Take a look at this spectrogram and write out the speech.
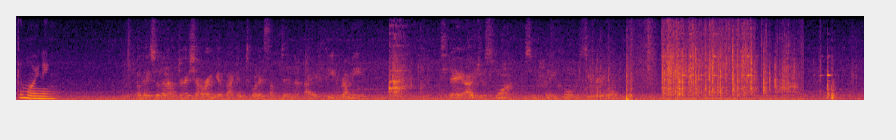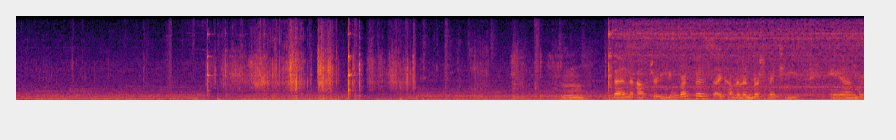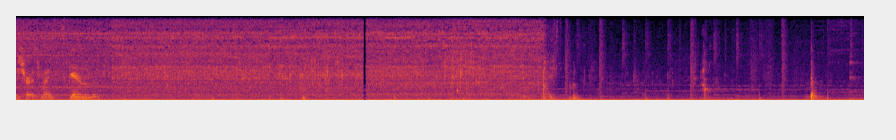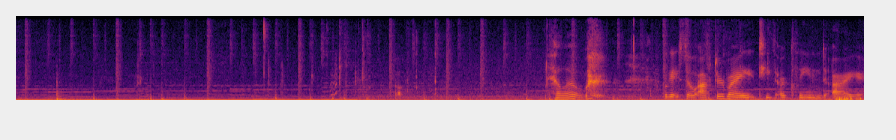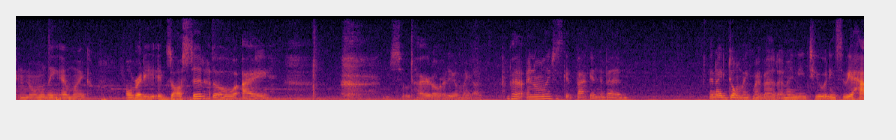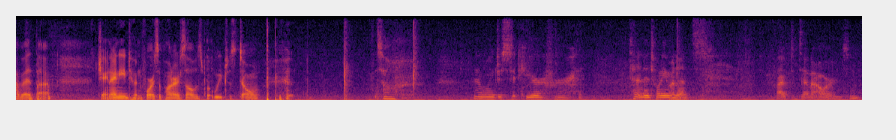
Good morning. Okay, so then after I shower and get back into what I slept in, I feed Remy. Today I just want some honeycomb cereal. Then after eating breakfast, I come in and brush my teeth and moisturize my skin. Hello. okay, so after my teeth are cleaned, I normally am like already exhausted. So I, I'm so tired already, oh my god. But I normally just get back into bed and I don't make my bed and I need to. It needs to be a habit that Jay and I need to enforce upon ourselves, but we just don't. So I normally just sit here for 10 to 20 minutes, 5 to 10 hours, and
